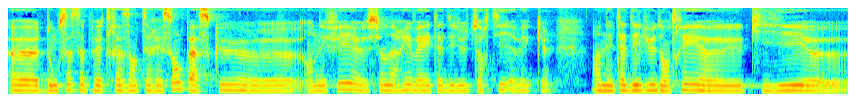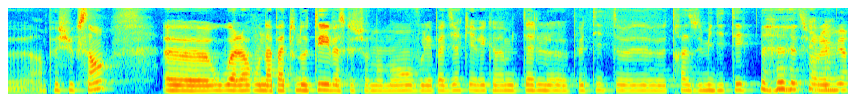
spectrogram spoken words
donc ça, ça peut être très intéressant parce que, en effet, si on arrive à état des lieux de sortie avec un état des lieux d'entrée qui est un peu succinct, euh, ou alors on n'a pas tout noté parce que sur le moment on voulait pas dire qu'il y avait quand même telle petite euh, trace d'humidité sur le mur,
